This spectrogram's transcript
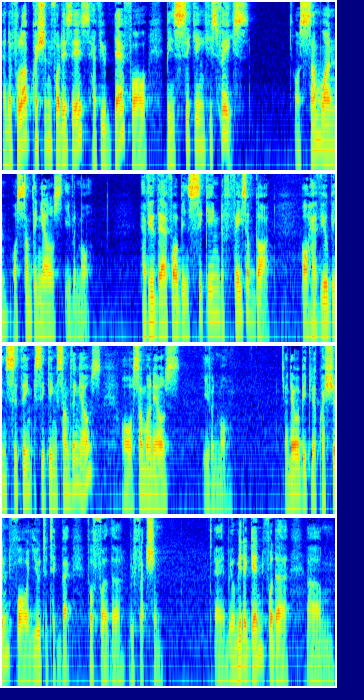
And the follow up question for this is Have you therefore been seeking His face, or someone or something else even more? Have you therefore been seeking the face of God, or have you been seeking something else or someone else even more? And that will be the question for you to take back for further reflection. And we'll meet again for the um,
